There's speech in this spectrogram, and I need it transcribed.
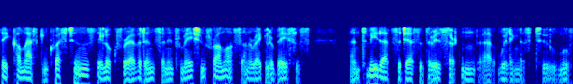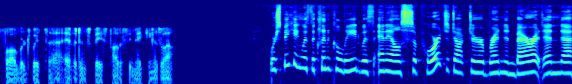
they come asking questions. They look for evidence and information from us on a regular basis, and to me, that suggests that there is certain uh, willingness to move forward with uh, evidence-based policy making as well. We're speaking with the clinical lead with NL Support, Dr. Brendan Barrett. And uh,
